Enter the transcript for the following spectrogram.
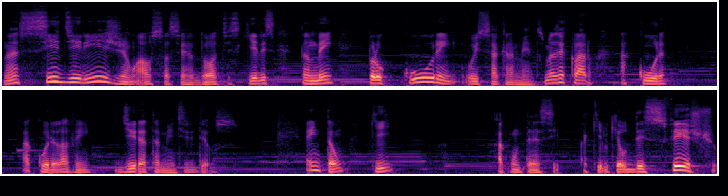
né, se dirijam aos sacerdotes, que eles também procurem os sacramentos. Mas é claro, a cura a cura ela vem diretamente de Deus. É então que acontece aquilo que é o desfecho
